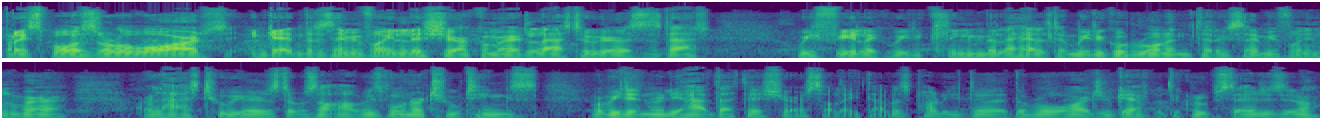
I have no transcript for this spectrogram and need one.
But I suppose the reward in getting to the semi final this year compared to the last two years is that we feel like we had a clean bill of health and we had a good run into the semi final where our last two years there was always one or two things where we didn't really have that this year. So like that was probably the, the reward you get with the group stages, you know.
